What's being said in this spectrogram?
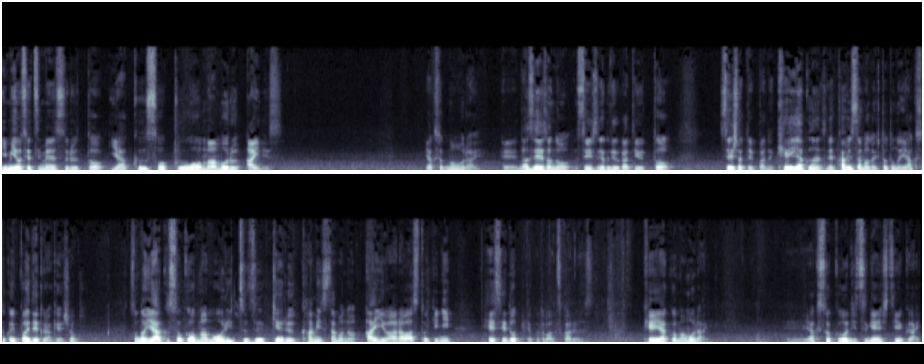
意味を説明すると約束を守る愛です。約束守る愛、えー、なぜその誠実で出るかというと聖書ってやっぱね契約なんですね。神様の人との約束がいっぱい出てくるわけでしょ？その約束を守り続ける神様の愛を表す時にヘセドって言葉を使われるんです。契約を守る愛。約束を実現していく愛。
